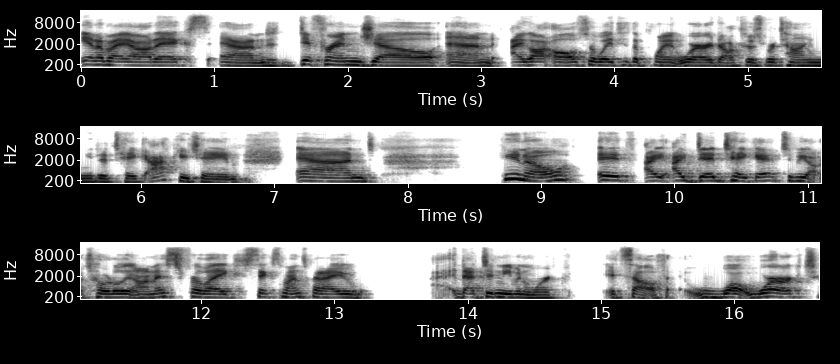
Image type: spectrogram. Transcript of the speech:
antibiotics and different gel. And I got also way to the point where doctors were telling me to take Accutane. And you know, it's I, I did take it to be totally honest for like six months, but I that didn't even work itself. What worked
